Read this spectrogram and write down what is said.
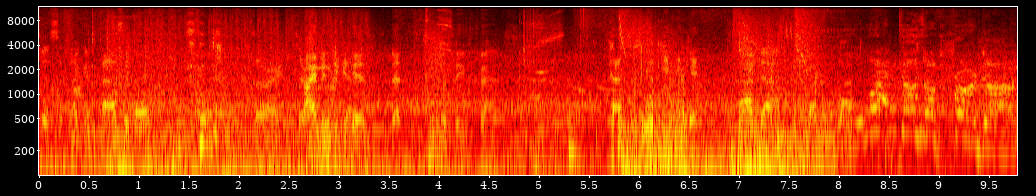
Just if I can pass it off. sorry, alright. It's alright. I'm in the together. kid. That's a big pass. Pass it to Wookiee if you can. I'm down. One and a half. What goes a Frogdog?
